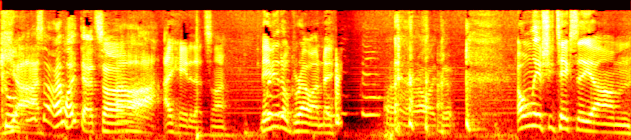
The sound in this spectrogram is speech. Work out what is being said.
Cool. god. I like that song. Ah, I hated that song. Maybe it'll grow on me. I, don't I liked it. Only if she takes a um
